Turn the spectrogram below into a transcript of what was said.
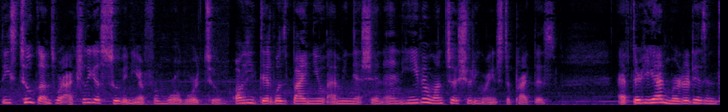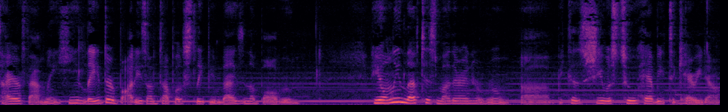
These two guns were actually a souvenir from World War II. All he did was buy new ammunition and he even went to a shooting range to practice. After he had murdered his entire family, he laid their bodies on top of sleeping bags in the ballroom. He only left his mother in her room uh, because she was too heavy to carry down.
